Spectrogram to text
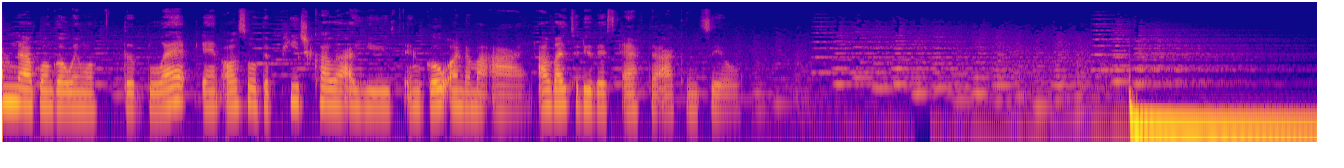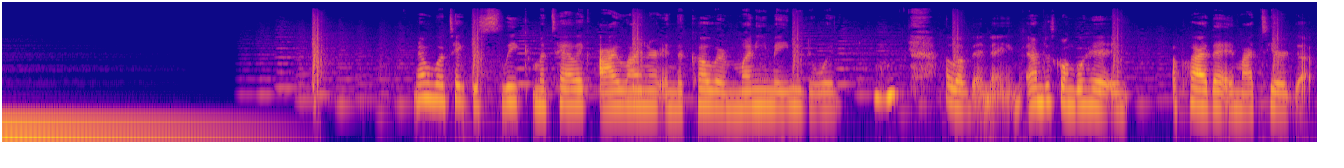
I'm now going to go in with the black and also the peach color I used and go under my eye. I like to do this after I conceal. Now I'm going to take the sleek metallic eyeliner in the color Money Made Me Do It. I love that name. And I'm just going to go ahead and apply that in my tear duct.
